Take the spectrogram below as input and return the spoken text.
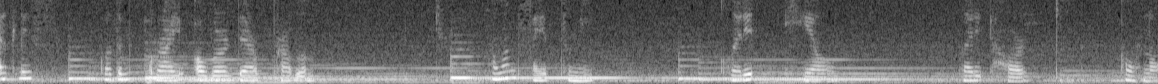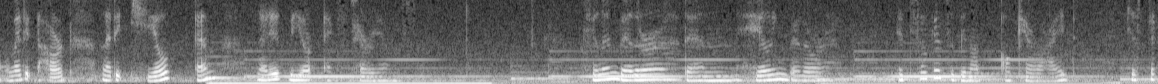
at least let them cry over their problem. Someone said to me, let it heal, let it hurt. Oh no, let it hurt, let it heal, and let it be your experience. It's okay to be not okay, right? Just take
